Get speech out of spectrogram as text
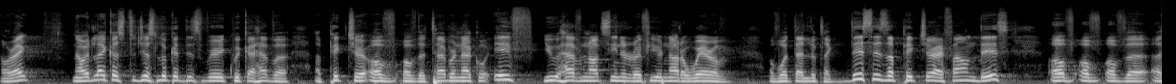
All right. Now, I'd like us to just look at this very quick. I have a, a picture of, of the tabernacle. If you have not seen it or if you're not aware of, of what that looked like, this is a picture. I found this of, of, of the, a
